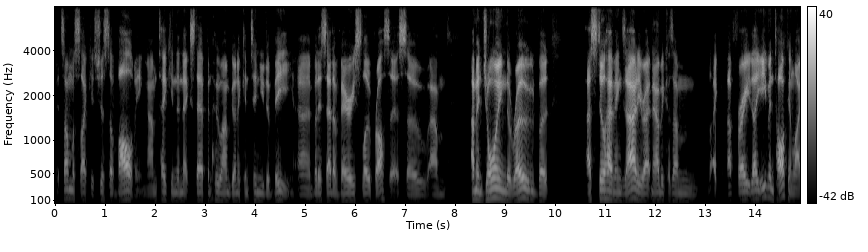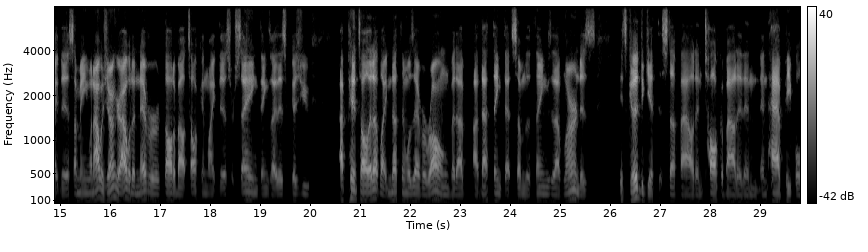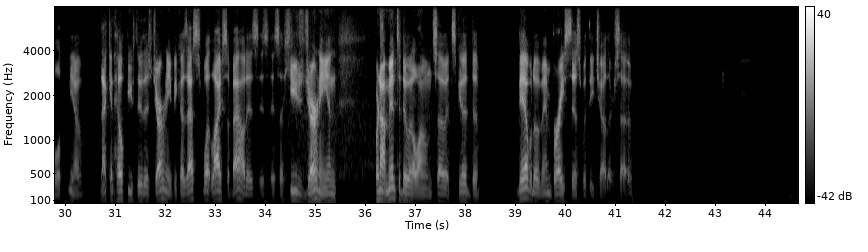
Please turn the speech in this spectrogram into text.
it's almost like it's just evolving. I'm taking the next step and who I'm going to continue to be, uh, but it's at a very slow process. So I'm I'm enjoying the road, but I still have anxiety right now because I'm like afraid. Like even talking like this. I mean, when I was younger, I would have never thought about talking like this or saying things like this because you. I pent all that up like nothing was ever wrong, but I, I I think that some of the things that I've learned is it's good to get this stuff out and talk about it and and have people you know that can help you through this journey because that's what life's about is is it's a huge journey and we're not meant to do it alone. So it's good to be able to embrace this with each other. So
